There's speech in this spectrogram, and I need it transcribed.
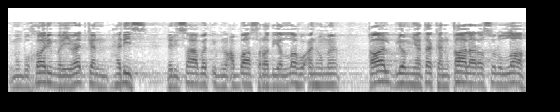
Imam Bukhari meriwayatkan hadis dari sahabat Ibnu Abbas radhiyallahu anhuma qal beliau menyatakan qala Rasulullah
